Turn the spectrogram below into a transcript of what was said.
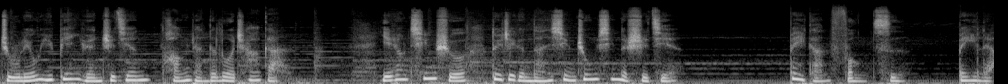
主流与边缘之间庞然的落差感，也让青蛇对这个男性中心的世界倍感讽刺、悲凉。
